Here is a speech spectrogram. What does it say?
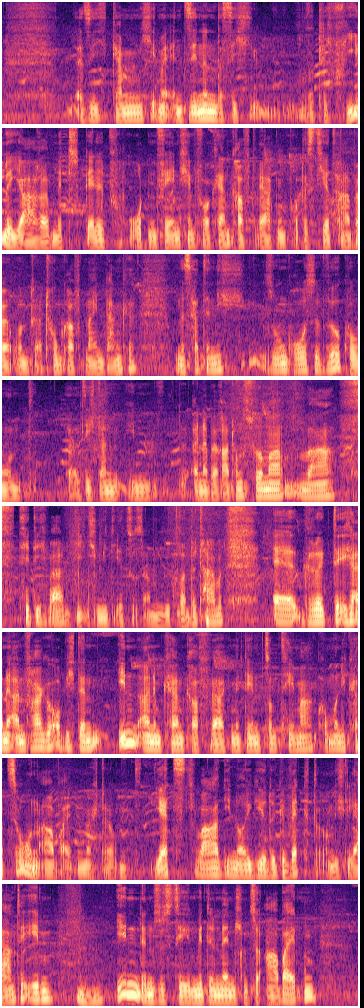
Also ich kann mich immer entsinnen, dass ich wirklich viele Jahre mit gelb-roten Fähnchen vor Kernkraftwerken protestiert habe und Atomkraft nein danke. Und es hatte nicht so eine große Wirkung. Und als ich dann in einer Beratungsfirma war, tätig war, die ich mit ihr zusammen gegründet habe, äh, kriegte ich eine Anfrage, ob ich denn in einem Kernkraftwerk mit dem zum Thema Kommunikation arbeiten möchte. Und jetzt war die Neugierde geweckt und ich lernte eben, in dem System mit den Menschen zu arbeiten,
